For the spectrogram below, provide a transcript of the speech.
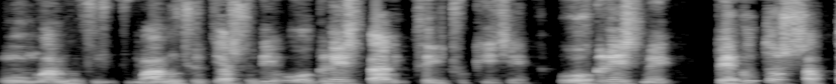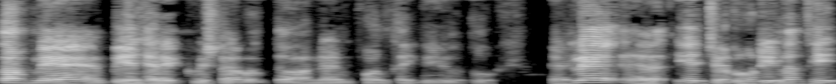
હું માનું છું માનું છું ત્યાં સુધી ઓગણીસ તારીખ થઈ ચૂકી છે. ઓગણીસ મે. પેલું તો સત્તર મે બે હજાર એકવીસના રોજ લેન્ડફોલ થઈ ગયું હતું. એટલે એ જરૂરી નથી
